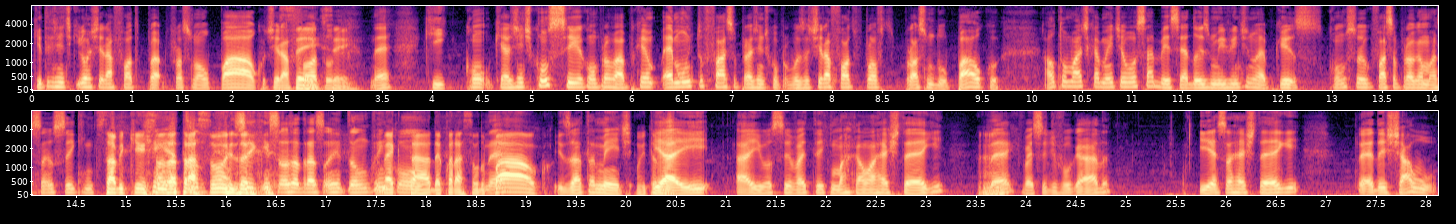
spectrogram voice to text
que tem gente que gosta de tirar foto pra, próximo ao palco, tirar sei, foto, sei. né? Que, com, que a gente consiga comprovar, porque é muito fácil para a gente comprovar. Você tirar foto próximo do palco, automaticamente eu vou saber se é 2020 ou não é, porque como sou eu que faço a programação, eu sei quem sabe quem, quem são as é atrações, tudo, sei quem são as atrações, então não tem como. É como que tá a decoração do né? palco? Exatamente. Muito e bem. aí aí você vai ter que marcar uma hashtag, uhum. né, que vai ser divulgada. E essa hashtag é deixar o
